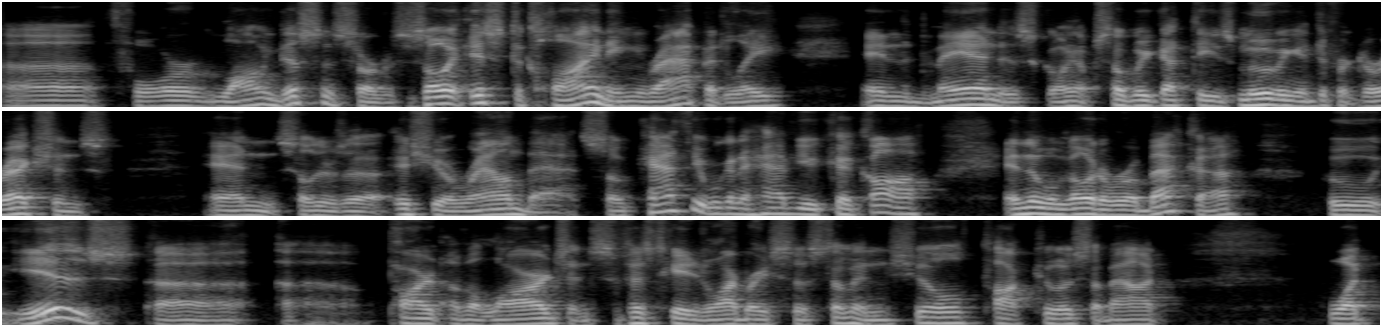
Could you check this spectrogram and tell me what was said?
uh, for long distance services. So it's declining rapidly and the demand is going up. So we've got these moving in different directions. And so there's an issue around that. So Kathy, we're going to have you kick off and then we'll go to Rebecca, who is uh, uh, part of a large and sophisticated library system. And she'll talk to us about what,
